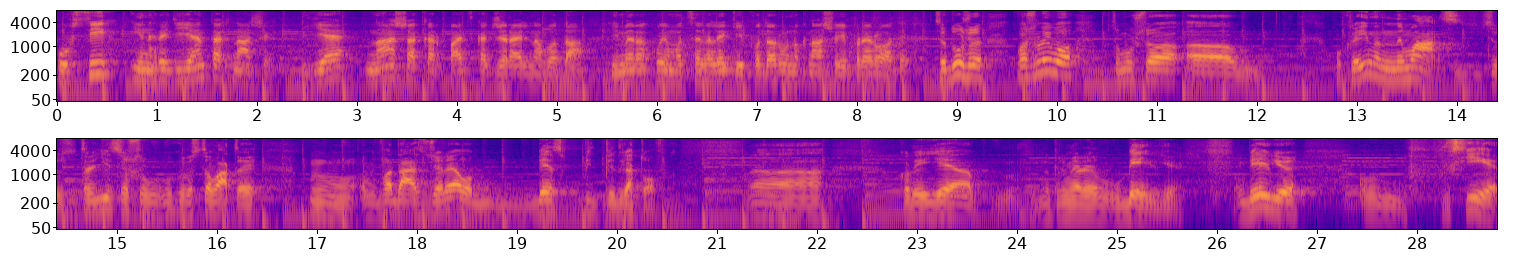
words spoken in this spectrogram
у всіх інгредієнтах наших є наша карпатська джерельна вода. І ми рахуємо це великий подарунок нашої природи. Це дуже важливо, тому що е, Україна нема цю традицію, щоб використовувати м, вода з джерел без під- підготовки. Е, коли є, наприклад, у Бельгії. У Бельгії всі е,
